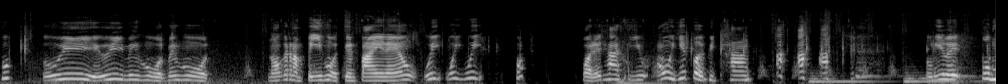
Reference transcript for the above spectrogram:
ปุ๊บอุ้ยอุ้ยไม่งโหดไม่งโหด น้องกระหล่ำปีโหดเกินไปแล้วอุ้ยอุ้ยอุ้ยปั๊บปล่อยด้วยท่าสกิลเอ้าเฮียเปิดผิดทาง ตรงนี้เลยปุ่ม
